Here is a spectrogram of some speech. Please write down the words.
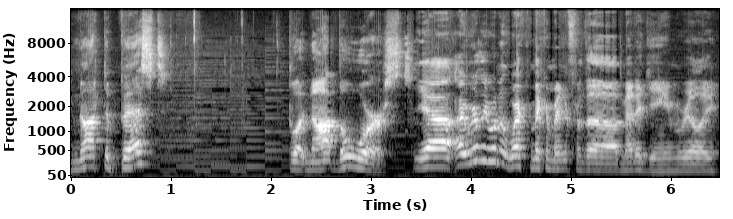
Not the best, but not the worst. Yeah, I really wouldn't rec- recommend it for the meta game. Really,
